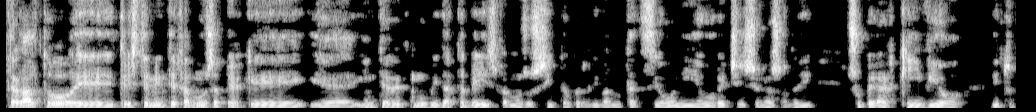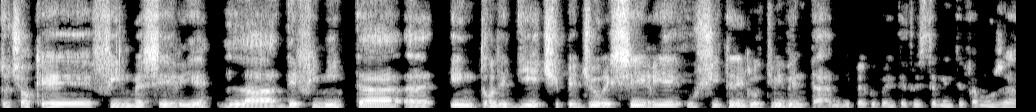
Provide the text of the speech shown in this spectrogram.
tra l'altro è tristemente famosa perché eh, Internet Movie Database, famoso sito quello di valutazioni o recensioni, una sorta di super archivio di tutto ciò che è film e serie, l'ha definita eh, entro le dieci peggiori serie uscite negli ultimi vent'anni, per cui è tristemente famosa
